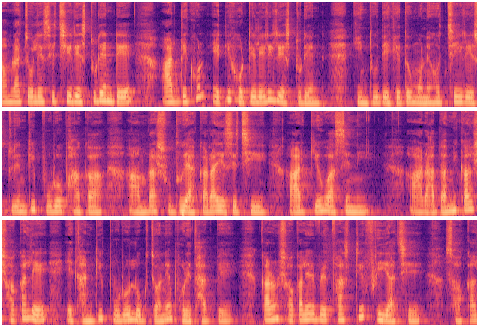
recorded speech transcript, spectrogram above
আমরা চলে এসেছি রেস্টুরেন্টে। আর দেখুন, এটি হোটেলেরই রেস্টুরেন্ট। কিন্তু দেখে তো মনে হচ্ছে এই রেস্টুরেন্টটি পুরো ফাঁকা। আমরা শুধু একারাই এসেছি, আর কেউ আসেনি। আর আগামীকাল সকালে এখানটি পুরো লোকজনে ভরে থাকবে। কারণ সকালের ব্রেকফাস্টটি ফ্রি আছে। সকাল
